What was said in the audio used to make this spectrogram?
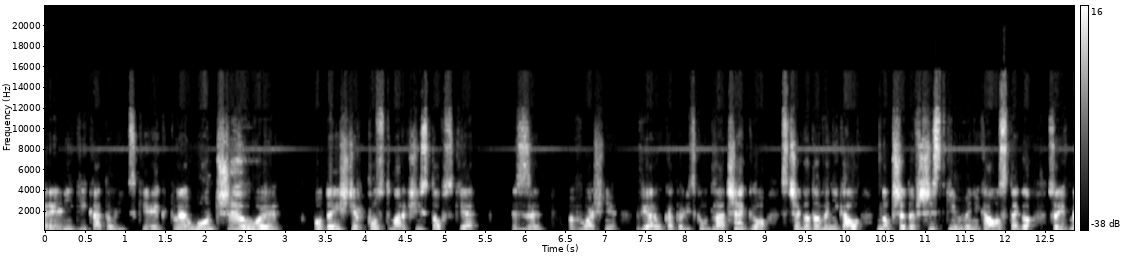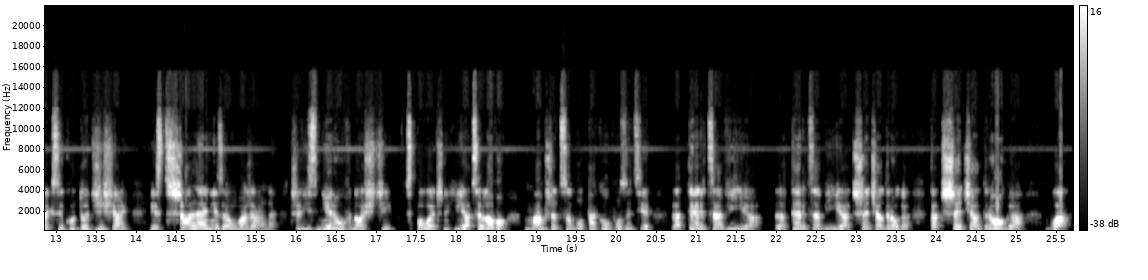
religii katolickiej, które łączyły podejście postmarksistowskie z właśnie wiarą katolicką. Dlaczego? Z czego to wynikało? No przede wszystkim wynikało z tego, co i w Meksyku do dzisiaj jest szalenie zauważalne, czyli z nierówności społecznych. I ja celowo mam przed sobą taką pozycję, la terza via, la terza via, trzecia droga. Ta trzecia droga była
